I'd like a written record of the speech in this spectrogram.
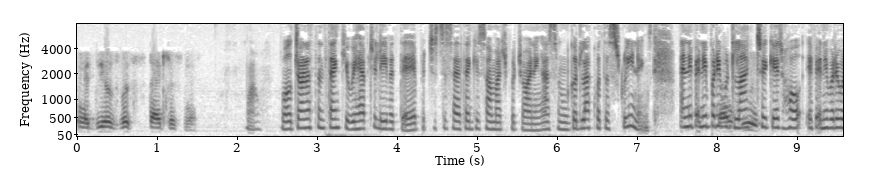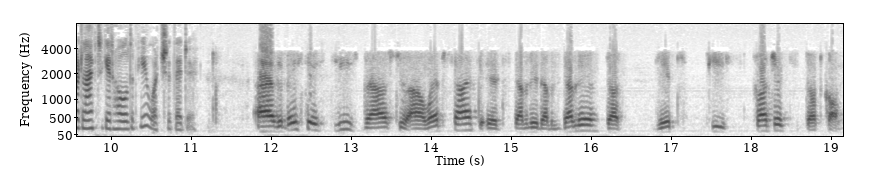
it deals with statelessness. Wow. Well, Jonathan, thank you. We have to leave it there, but just to say thank you so much for joining us and good luck with the screenings. And if anybody thank would like to get hold, if anybody would like to get hold of you, what should they do? Uh, the best is please browse to our website. It's www.getpeaceproject.com com.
